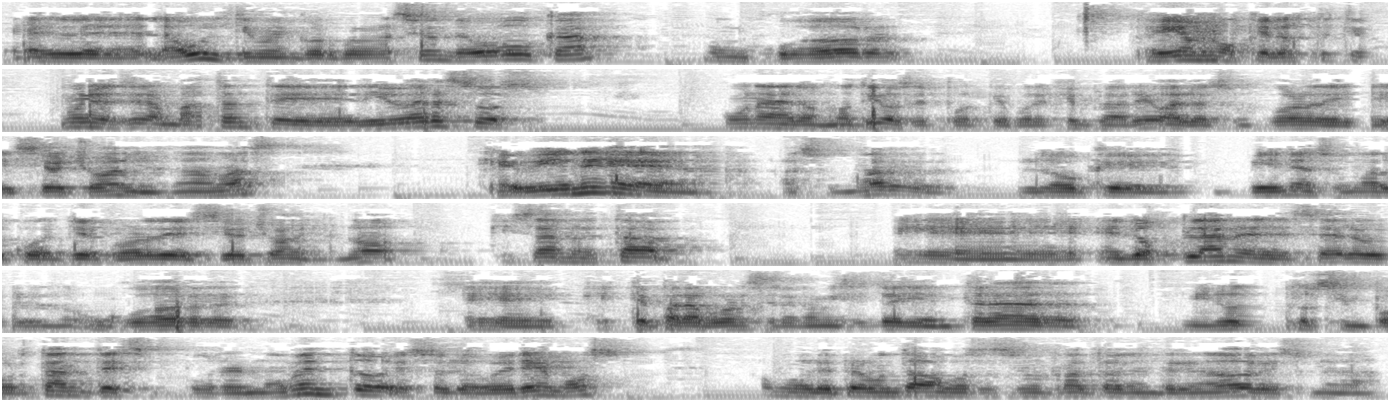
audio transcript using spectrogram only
el- la última incorporación de Boca, un jugador, digamos que los testimonios eran bastante diversos. Uno de los motivos es porque, por ejemplo, Arevalo es un jugador de 18 años nada más, que viene a, sumar lo que viene a sumar cualquier jugador de 18 años, ¿no? Quizás no está eh, en los planes de ser un, un jugador eh, que esté para ponerse la camiseta y entrar minutos importantes por el momento, eso lo veremos. Como le preguntábamos hace un rato al entrenador, es una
